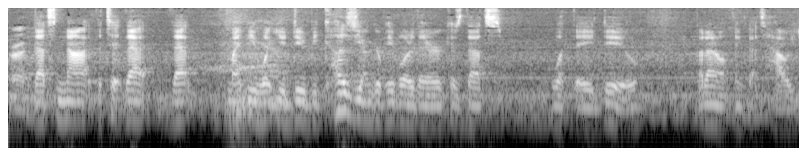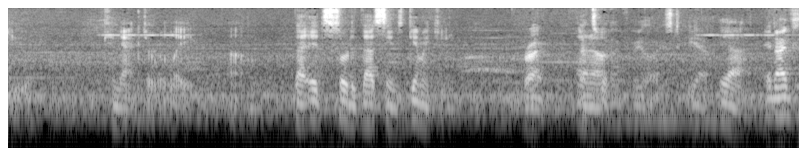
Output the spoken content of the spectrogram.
Right. That's not the t- that that might be what you do because younger people are there because that's what they do, but I don't think that's how you connect or relate. Um, that it's sort of that seems gimmicky. right. That's what I've realized. Yeah. Yeah, And I've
